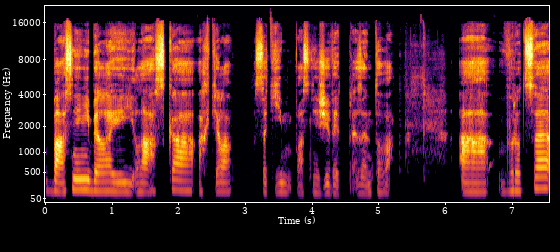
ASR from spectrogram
básnění byla její láska a chtěla se tím vlastně živit, prezentovat. A v roce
